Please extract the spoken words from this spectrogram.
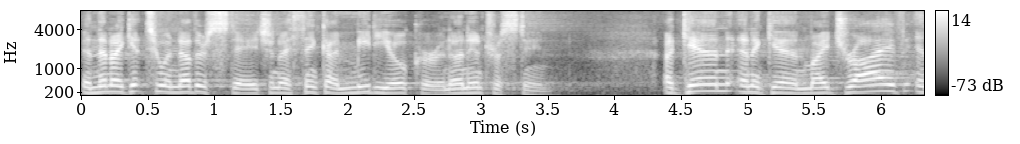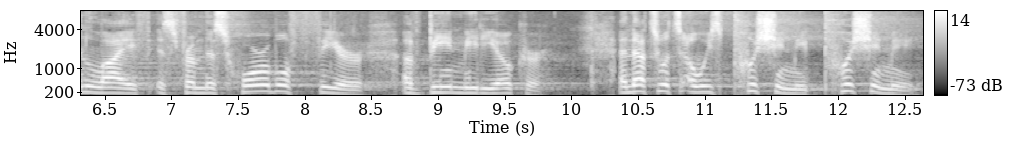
And then I get to another stage and I think I'm mediocre and uninteresting. Again and again, my drive in life is from this horrible fear of being mediocre. And that's what's always pushing me, pushing me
